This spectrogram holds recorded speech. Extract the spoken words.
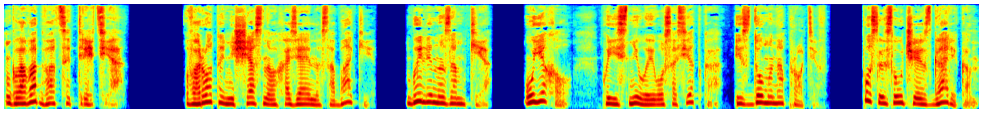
Глава двадцать третья. Ворота несчастного хозяина собаки были на замке. «Уехал», — пояснила его соседка из дома напротив. После случая с Гариком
